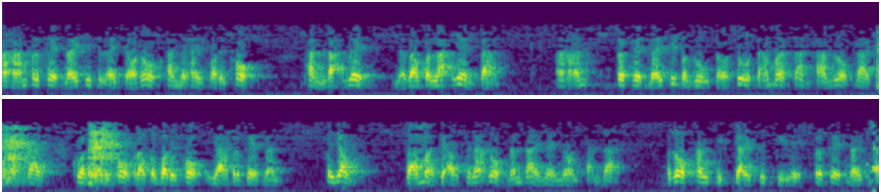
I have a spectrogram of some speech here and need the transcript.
อาหารประเภทไหนที่จะไหลเจาะโรค ท่านไม่ให้บริโภค ท่านละเว้นและเราก็ละเว้นตาม อาหารประเภทไหนที่บำรุงต่อสู้สามารถต้านทานโรคได้ชนะได้ควรบริโภคเราก็บริโภคยาประเภทนั้น ก็ย่อมสามารถจะเอาชนะโรคนั้นได้แน่นอนฉันได้ โรคทางจิตใจคือกิเลสประเภทไหนใช้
